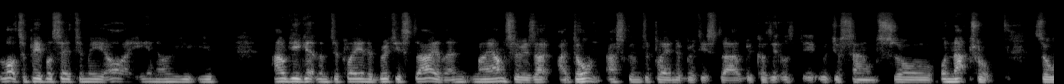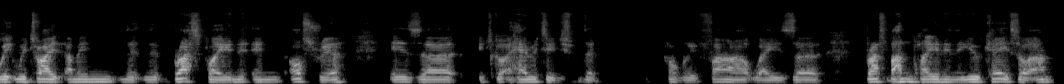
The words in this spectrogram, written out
lots of people say to me, oh you know you, you how do you get them to play in a British style? And my answer is I, I don't ask them to play in a British style because it was it would just sound so unnatural. So we, we tried. I mean, the, the brass playing in, in Austria is uh, it's got a heritage that probably far outweighs uh, brass band playing in the UK. So I'm,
